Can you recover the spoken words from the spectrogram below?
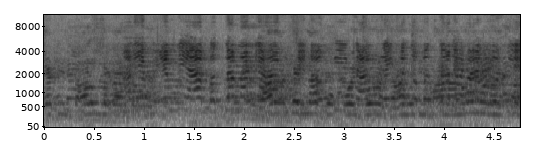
કેટલી કોઈ છે. નવથી ચાલુ થઈ છે તો બધાને ફાયદો છે.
